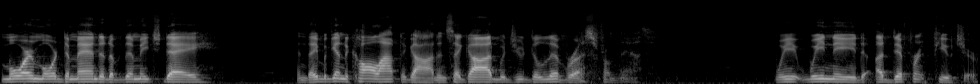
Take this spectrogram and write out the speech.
more and more demanded of them each day. And they begin to call out to God and say, God, would you deliver us from this? We, we need a different future.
